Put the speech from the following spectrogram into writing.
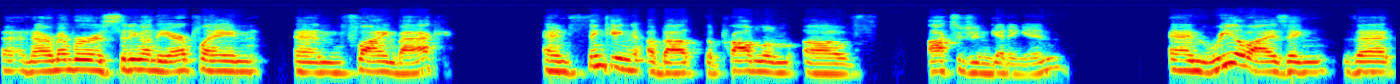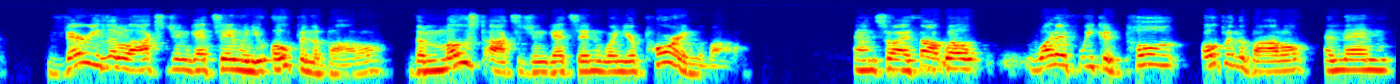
And I remember sitting on the airplane and flying back, and thinking about the problem of oxygen getting in, and realizing that very little oxygen gets in when you open the bottle. The most oxygen gets in when you're pouring the bottle. And so I thought, well, what if we could pull open the bottle and then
